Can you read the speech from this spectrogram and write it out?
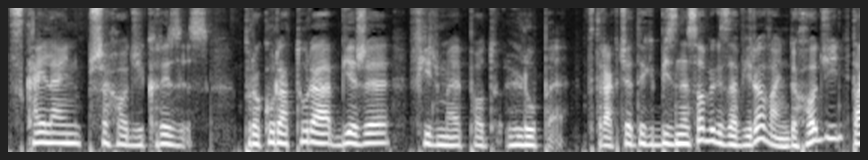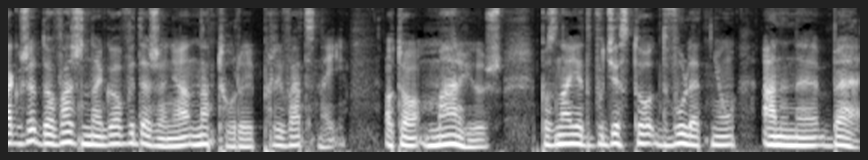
Skyline przechodzi kryzys. Prokuratura bierze firmę pod lupę. W trakcie tych biznesowych zawirowań dochodzi także do ważnego wydarzenia natury prywatnej. Oto Mariusz poznaje 22-letnią Annę B.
